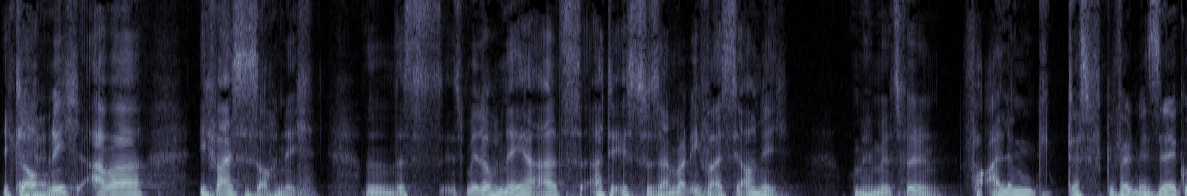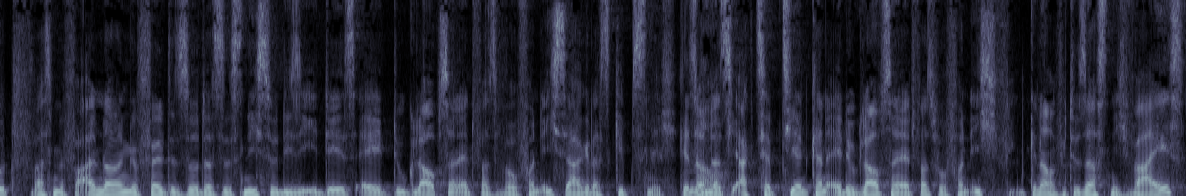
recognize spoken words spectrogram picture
Ich glaube Äh. nicht, aber ich weiß es auch nicht. Also Das ist mir doch näher als Atheist zu sein, weil ich weiß es ja auch nicht. Um Himmels Willen. Vor allem, das gefällt mir sehr gut. Was mir vor allem daran gefällt, ist so, dass es nicht so diese Idee ist, ey, du glaubst an etwas, wovon ich sage, das gibt's nicht. Genau. Sondern dass ich akzeptieren kann, ey, du glaubst an etwas, wovon ich, genau, wie du sagst, nicht weiß.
